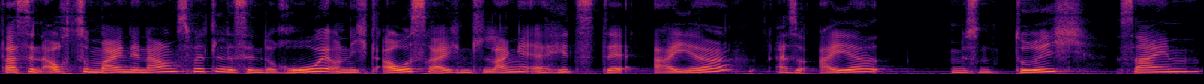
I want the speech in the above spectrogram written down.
Was sind auch zu meinen Nahrungsmittel? Das sind rohe und nicht ausreichend lange erhitzte Eier. Also Eier müssen durch sein.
